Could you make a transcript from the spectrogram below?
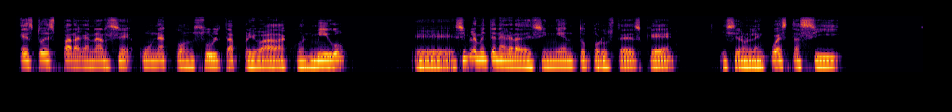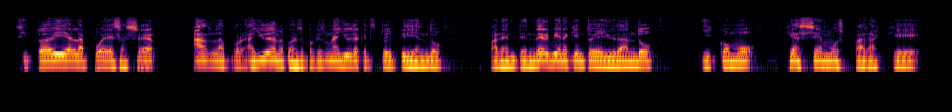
Esto es para ganarse una consulta privada conmigo. Eh, simplemente en agradecimiento por ustedes que hicieron la encuesta. Si, si todavía la puedes hacer, hazla. Por, ayúdame con eso, porque es una ayuda que te estoy pidiendo para entender bien a quién estoy ayudando y cómo, qué hacemos para que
